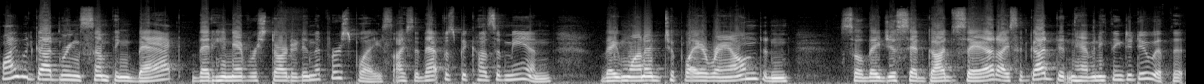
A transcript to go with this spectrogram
why would God bring something back that he never started in the first place? I said, That was because of men. They wanted to play around, and so they just said, God said. I said, God didn't have anything to do with it.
